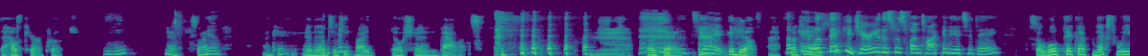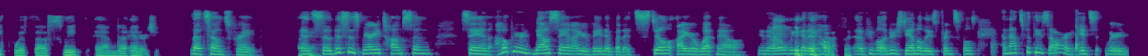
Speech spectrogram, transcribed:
the healthcare approach. Mhm. Yeah. So I, Yeah. okay, and then to keep my dosha in balance. Okay. That's right. Good deal. Okay, well, thank you, Jerry. This was fun talking to you today. so we'll pick up next week with uh, sleep and uh, energy. That sounds great. And so this is Mary Thompson saying, I hope you're now saying Ayurveda, but it's still Ayur What Now. You know, we got to help uh, people understand all these principles. And that's what these are. It's where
